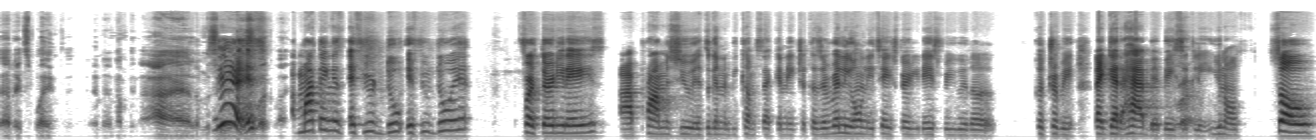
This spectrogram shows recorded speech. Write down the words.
that explains it, and then I'm like, all right, let me see Yeah, it's- like. my thing is if you do if you do it for 30 days i promise you it's going to become second nature because it really only takes 30 days for you to contribute like get a habit basically you know? So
